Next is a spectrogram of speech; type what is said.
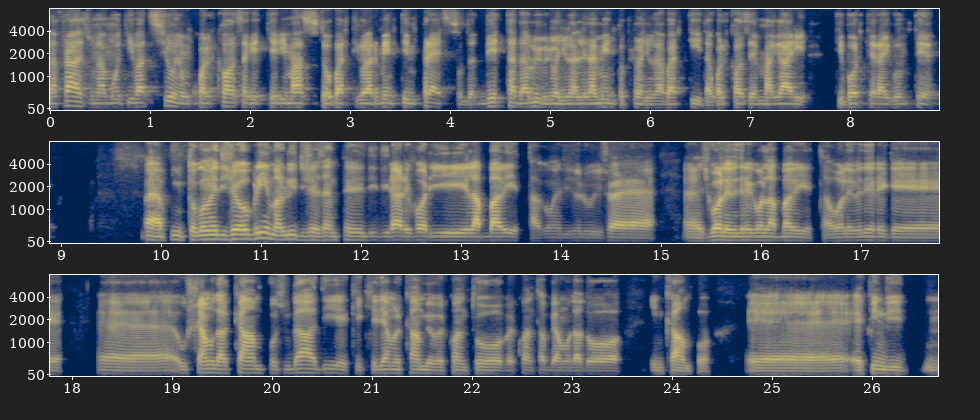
una frase, una motivazione, un qualcosa che ti è rimasto particolarmente impresso, detta da lui prima di un allenamento, prima di una partita, qualcosa che magari ti porterai con te? Beh, appunto, come dicevo prima, lui dice sempre di tirare fuori la bavetta, come dice lui, cioè eh, ci vuole vedere con la bavetta, vuole vedere che eh, usciamo dal campo sudati e che chiediamo il cambio per quanto, per quanto abbiamo dato in campo. E, e quindi mh,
